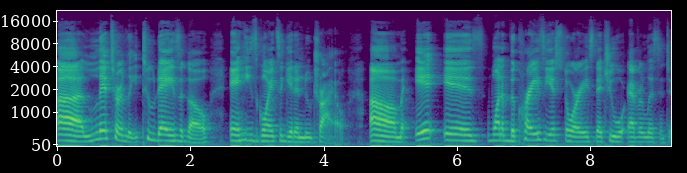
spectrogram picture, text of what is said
uh literally two days ago, and he's going to get a new trial. Um, it is one of the craziest stories that you will ever listen to.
